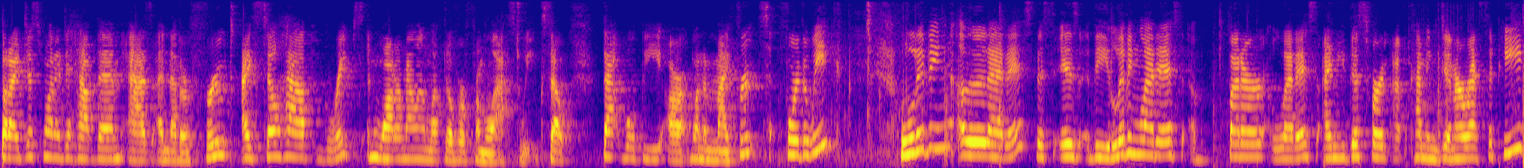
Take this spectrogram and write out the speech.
but I just wanted to have them as another fruit. I still have grapes and watermelon left over from last week. So that will be our one of my fruits for the week. Living lettuce. This is the living lettuce butter lettuce. I need this for an upcoming dinner recipe.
